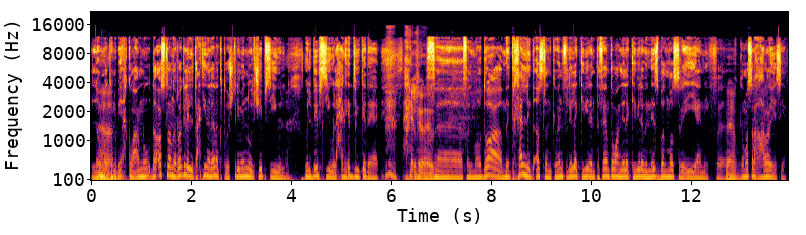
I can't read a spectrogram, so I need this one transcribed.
اللي هم آه. كانوا بيحكوا عنه ده أصلا الراجل اللي تحتينا اللي أنا كنت بشتري منه الشيبسي وال... والبيبسي والحاجات دي وكده يعني حلو ف... فالموضوع متخلد أصلا كمان في الليلة الكبيرة أنت فاهم طبعا الليلة الكبيرة بالنسبة لمصر إيه يعني في... فاهم. كمسرح عرايس يعني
